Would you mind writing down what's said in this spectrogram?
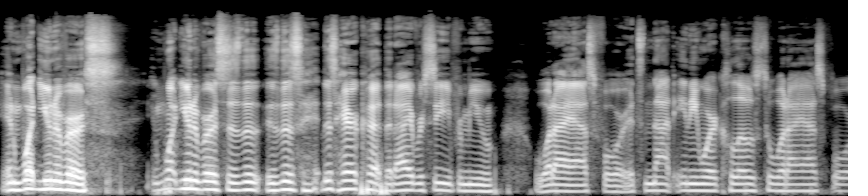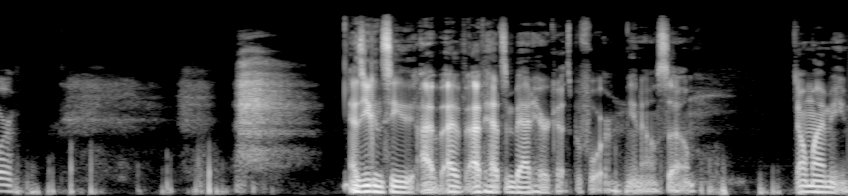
In what universe? In what universe is this? Is this this haircut that I received from you? What I asked for? It's not anywhere close to what I asked for as you can see, I've I've I've had some bad haircuts before, you know, so don't mind me.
